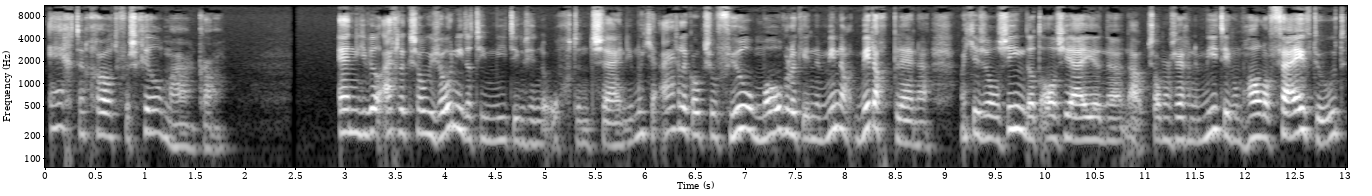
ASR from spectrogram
echt een groot verschil maken. En je wil eigenlijk sowieso niet dat die meetings in de ochtend zijn. Die moet je eigenlijk ook zoveel mogelijk in de middag plannen. Want je zal zien dat als jij een, eh, nou ik zal maar zeggen, een meeting om half vijf doet.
